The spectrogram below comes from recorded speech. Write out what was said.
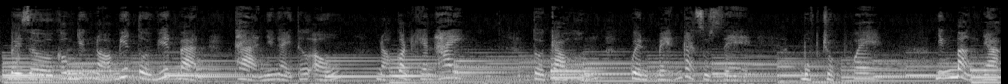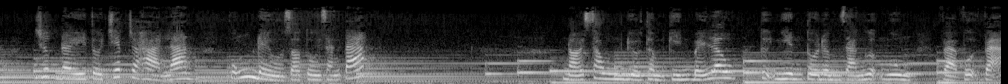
Bây giờ không những nó biết tôi viết bản Thả như ngày thơ ấu, Nó còn khen hay. Tôi cao hứng quyền bén cả rụt rè, Bục chuột khoe. Những bản nhạc trước đây tôi chép cho Hà Lan Cũng đều do tôi sáng tác. Nói xong điều thầm kín bấy lâu, Tự nhiên tôi đầm ra ngượng ngùng Và vội vã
